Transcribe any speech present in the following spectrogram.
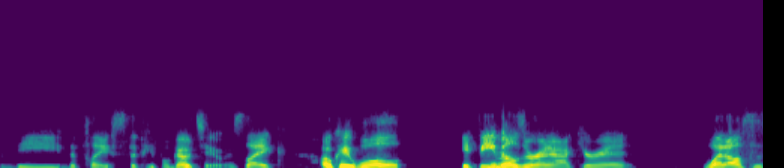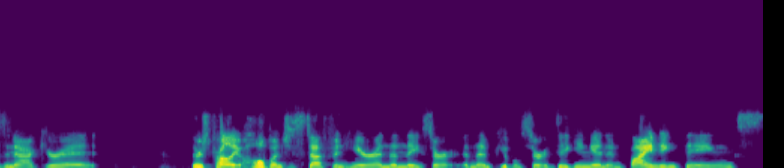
the the place that people go to. Is like, okay, well, if emails are inaccurate, what else is inaccurate? There's probably a whole bunch of stuff in here and then they start and then people start digging in and finding things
